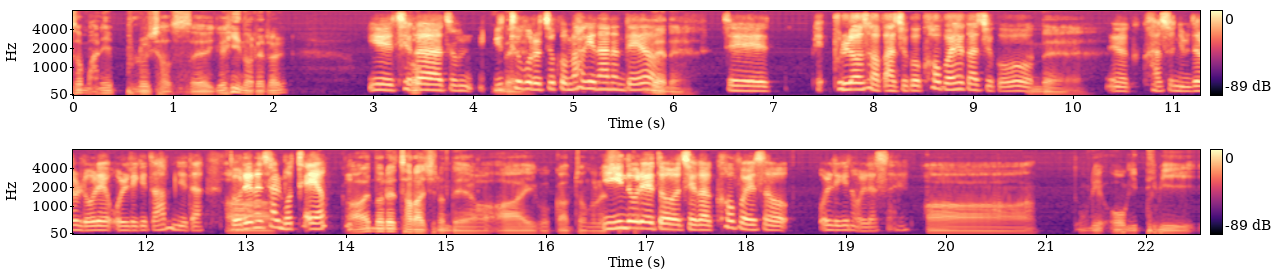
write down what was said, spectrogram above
어디서 많이 부르셨어요? 이거 이 노래를? 예, 제가 좀 유튜브를 조금 하긴 하는데요. 네네. 이제 불러서 가지고 커버해 가지고 네. 예, 가수님들 노래 올리기도 합니다. 노래는 아. 잘 못해요. 아 노래 잘하시는데요. 아이고 깜짝 놀랐습니다. 이 노래도 제가 커버해서 올리긴 올렸어요. 아 우리 오기 TV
